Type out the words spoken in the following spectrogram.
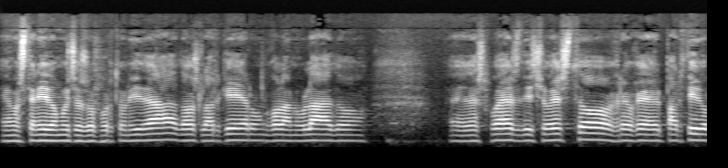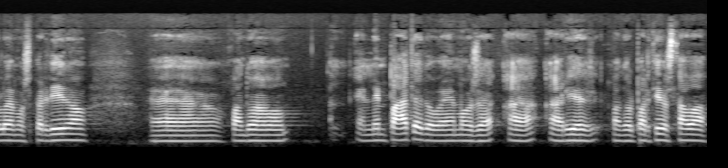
hemos tenido muchas oportunidades, dos largueros, un gol anulado. Eh, después, dicho esto, creo que el partido lo hemos perdido eh, cuando en el empate hemos cuando el partido estaba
